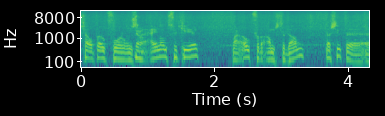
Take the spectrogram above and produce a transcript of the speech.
geldt ook voor ons Ja. eilandverkeer, maar ook voor Amsterdam. Daar zitten eh,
